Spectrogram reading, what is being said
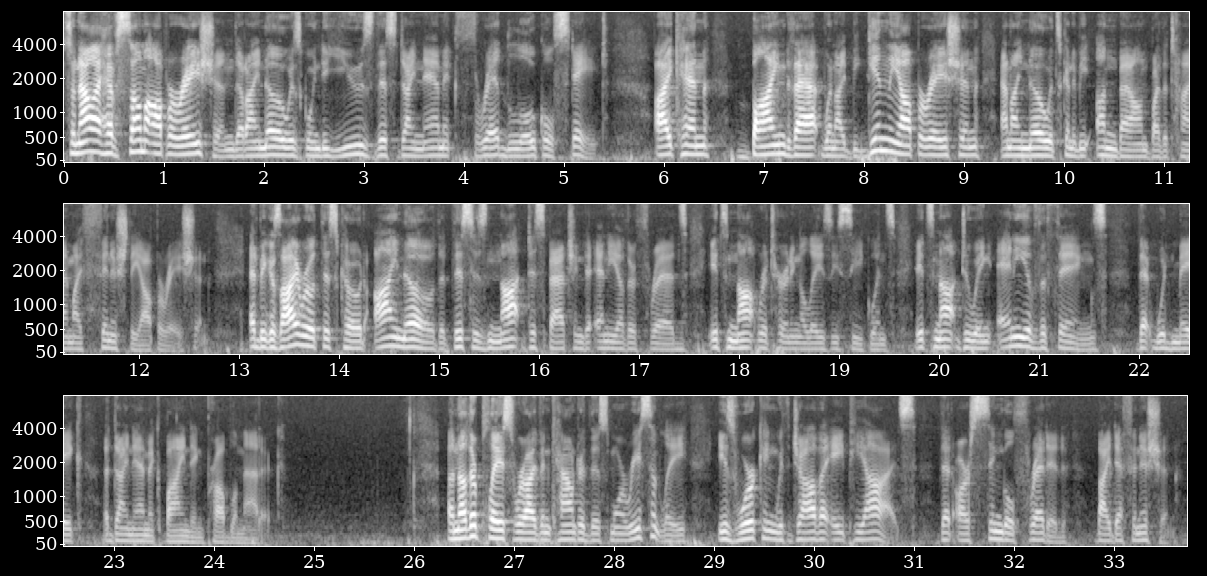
So now I have some operation that I know is going to use this dynamic thread local state. I can bind that when I begin the operation, and I know it's going to be unbound by the time I finish the operation. And because I wrote this code, I know that this is not dispatching to any other threads. It's not returning a lazy sequence. It's not doing any of the things that would make a dynamic binding problematic. Another place where I've encountered this more recently is working with Java APIs that are single threaded by definition.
